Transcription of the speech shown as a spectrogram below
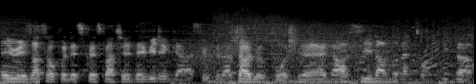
Anyways, that's all for this first match of the day. We didn't get a Super Dash. That was unfortunate, and I'll see you on the next one. Peace out.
